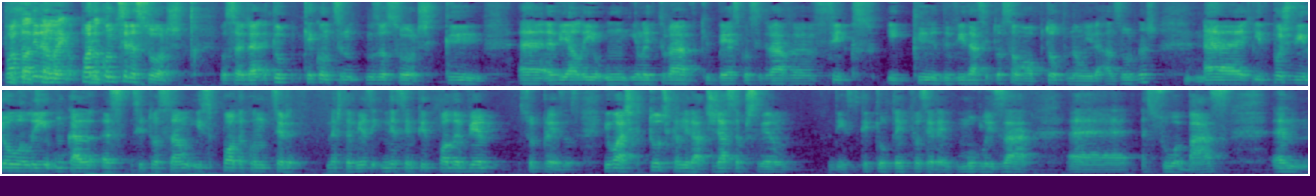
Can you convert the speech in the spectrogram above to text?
pode, pode, também, pode acontecer Açores. Ou seja, aquilo que aconteceu nos Açores, que uh, havia ali um eleitorado que o PS considerava fixo e que, devido à situação, optou por não ir às urnas, uh, e depois virou ali um bocado a situação. Isso pode acontecer nesta vez e nesse sentido pode haver surpresas. Eu acho que todos os candidatos já se aperceberam disso, que aquilo que tem que fazer é mobilizar uh, a sua base um,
